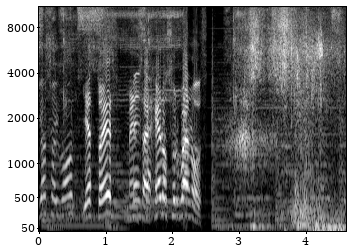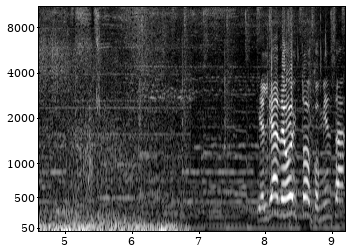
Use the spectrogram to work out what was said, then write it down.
Yo soy Bob. y esto es Mensajeros, Mensajeros Urbanos. Y el día de hoy todo comienza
